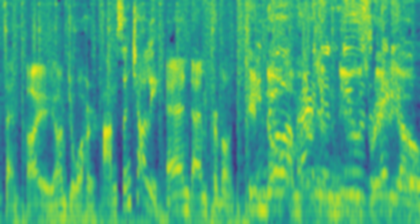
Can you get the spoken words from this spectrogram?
FM. Hi, I'm Jawahar. I'm Sanchali. And I'm Pramod. Indo-American News Radio.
